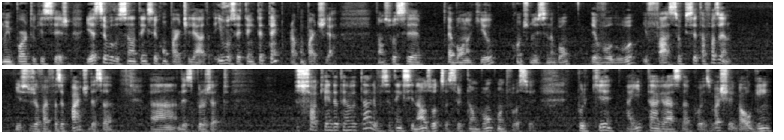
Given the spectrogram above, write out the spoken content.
não importa o que seja. E essa evolução tem que ser compartilhada. E você tem que ter tempo para compartilhar. Então, se você é bom naquilo, continue sendo bom, evolua e faça o que você está fazendo. Isso já vai fazer parte dessa, uh, desse projeto. Só que ainda tem um detalhe: você tem que ensinar os outros a ser tão bom quanto você. Porque aí tá a graça da coisa. Vai chegar alguém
